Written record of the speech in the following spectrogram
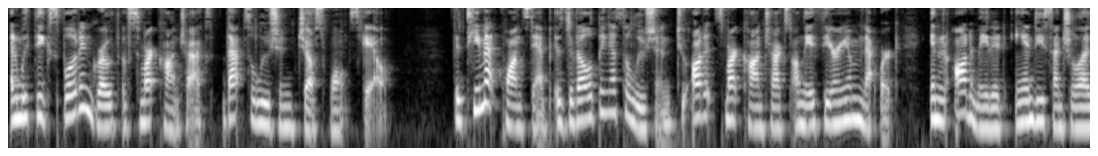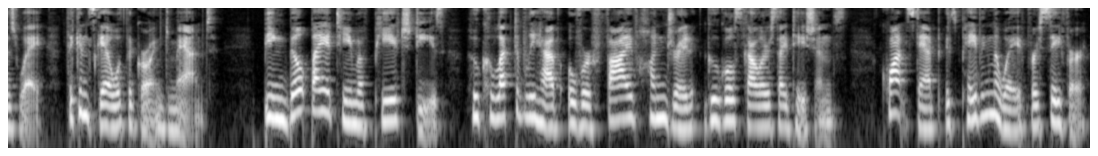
And with the exploding growth of smart contracts, that solution just won't scale. The team at QuantStamp is developing a solution to audit smart contracts on the Ethereum network in an automated and decentralized way that can scale with the growing demand. Being built by a team of PhDs who collectively have over 500 Google Scholar citations, QuantStamp is paving the way for safer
